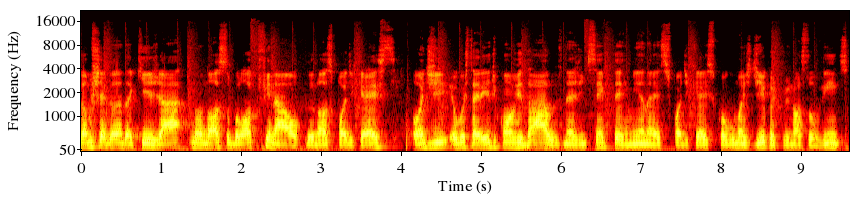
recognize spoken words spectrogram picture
Estamos chegando aqui já no nosso bloco final do nosso podcast, onde eu gostaria de convidá-los, né? A gente sempre termina esses podcasts com algumas dicas para os nossos ouvintes,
